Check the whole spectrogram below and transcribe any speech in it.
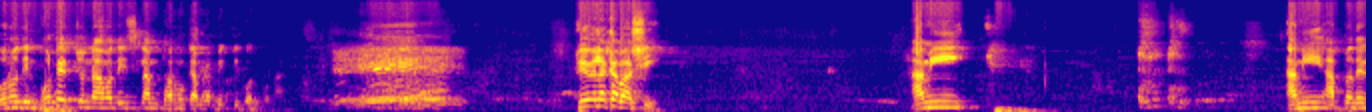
কোনোদিন ভোটের জন্য আমাদের ইসলাম ধর্মকে আমরা বিক্রি করব না। প্রিয় এলাকাবাসী, আমি আমি আপনাদের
